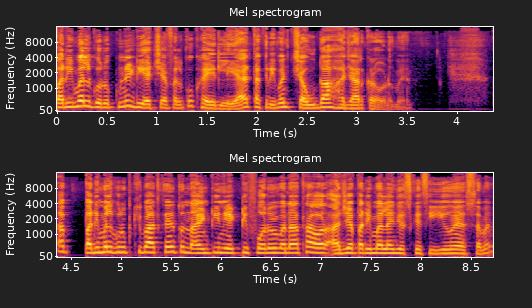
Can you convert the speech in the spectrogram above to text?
परिमल ग्रुप ने डीएचएफएल को खरीद लिया है तकरीबन चौदह हज़ार करोड़ में। अब परिमल ग्रुप की बात करें तो 1984 में बना था और अजय परिमल है जो उसके सीईओ हैं इस समय।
